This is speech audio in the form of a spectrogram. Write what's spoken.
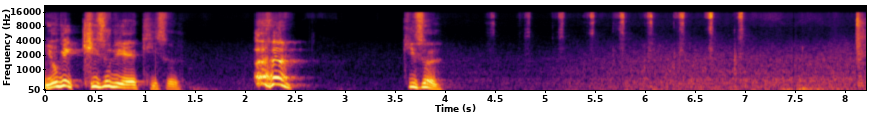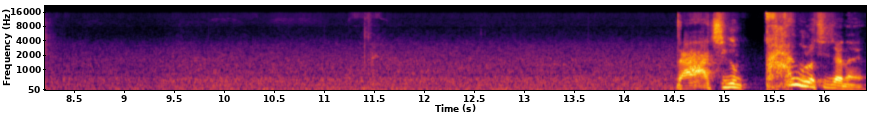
요게 기술이에요, 기술. 기술. 아, 지금 탁 눌러치잖아요.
